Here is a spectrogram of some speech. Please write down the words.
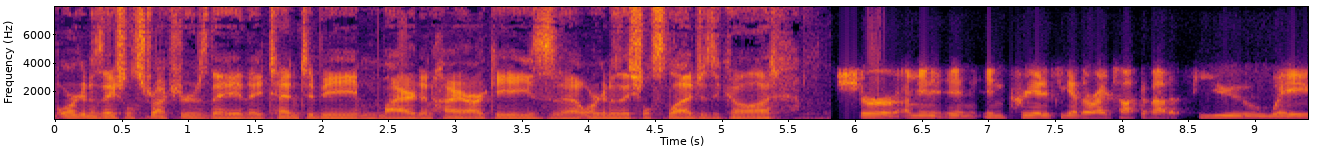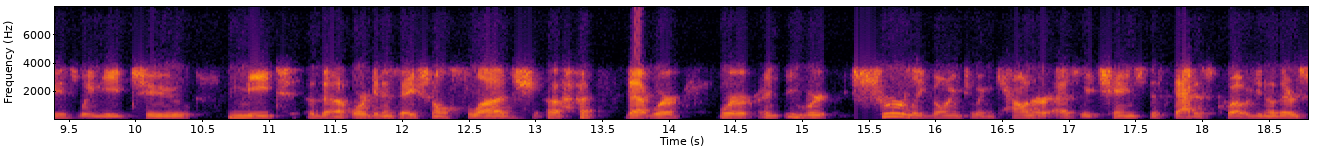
Organizational structures they they tend to be mired in hierarchies, uh, organizational sludge as you call it. Sure. I mean, in in Creative Together, I talk about a few ways we need to meet the organizational sludge uh, that we're we're we're surely going to encounter as we change the status quo. You know, there's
